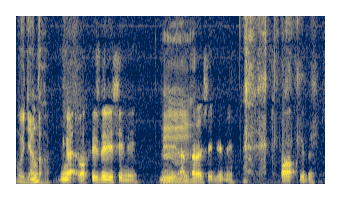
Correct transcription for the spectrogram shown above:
oh, jatuh hmm? enggak waktu itu di sini di hmm. antara sini nih pok gitu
